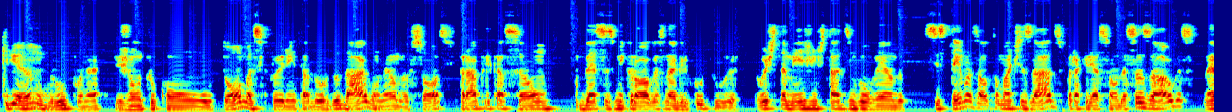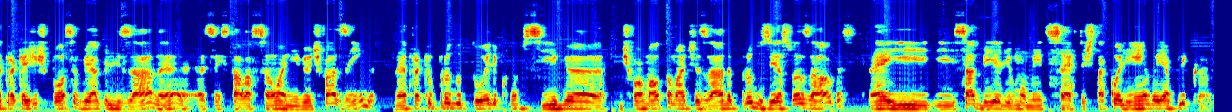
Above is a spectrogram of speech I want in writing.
criando um grupo, né, junto com o Thomas, que foi orientador do Dagon, né, o meu sócio, para aplicação dessas microalgas na agricultura. Hoje também a gente está desenvolvendo sistemas automatizados para a criação dessas algas, né, para que a gente possa viabilizar, né, essa instalação a nível de fazenda, né, para que o produtor ele consiga de forma automatizada produzir as suas algas, né, e, e saber ali o momento certo de estar colhendo e aplicando.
